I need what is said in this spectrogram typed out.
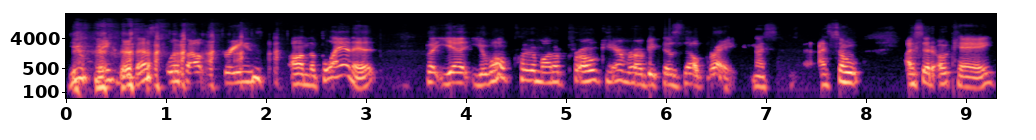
you make the best flip out screens on the planet but yet you won't put them on a pro camera because they'll break. And I, I so I said, okay.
